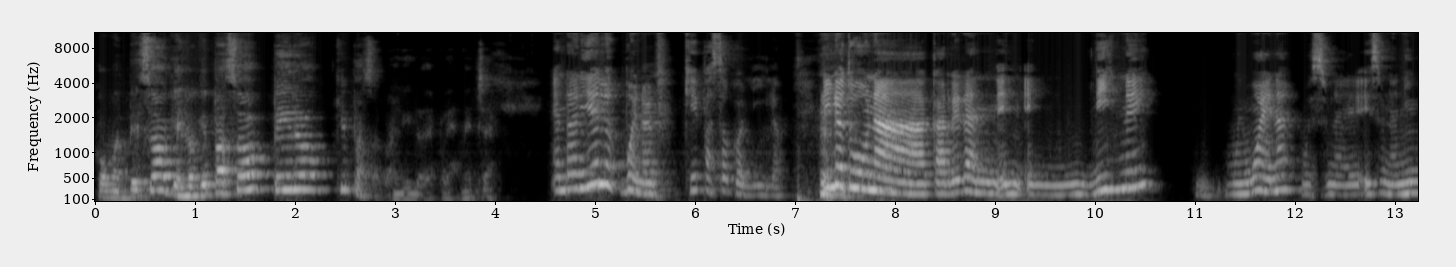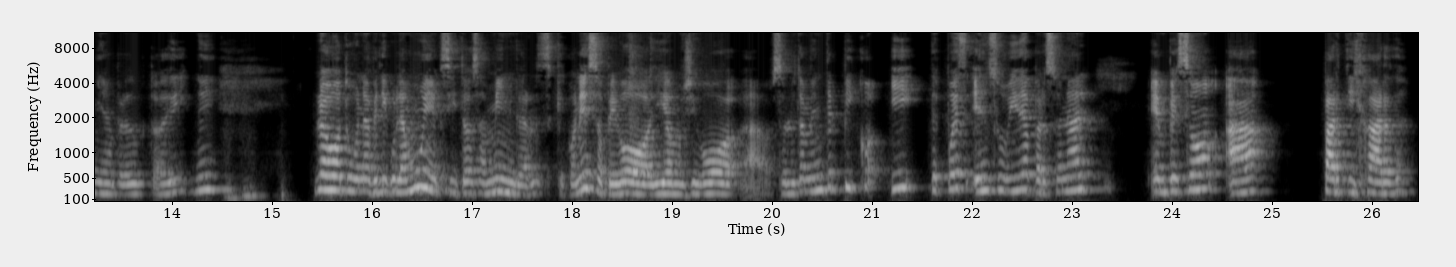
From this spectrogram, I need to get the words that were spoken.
cómo empezó, qué es lo que pasó, pero ¿qué pasó con Lilo después, Mecha? En realidad, lo- bueno, ¿qué pasó con Lilo? Lilo tuvo una carrera en, en- en Disney muy buena, es una, es una niña producto de Disney. Luego tuvo una película muy exitosa, Mean Girls, que con eso pegó, digamos, llegó a absolutamente el pico. Y después en su vida personal empezó a party hard,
